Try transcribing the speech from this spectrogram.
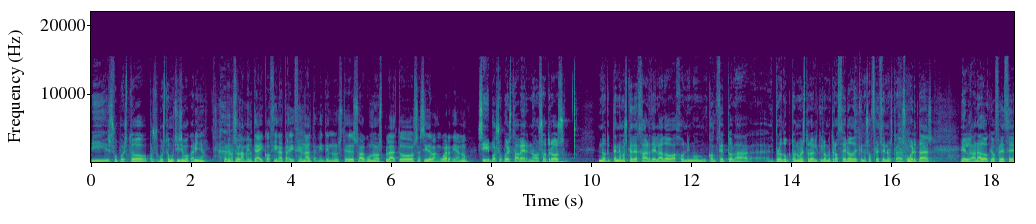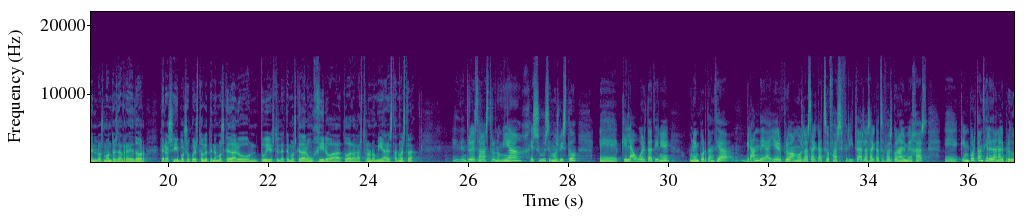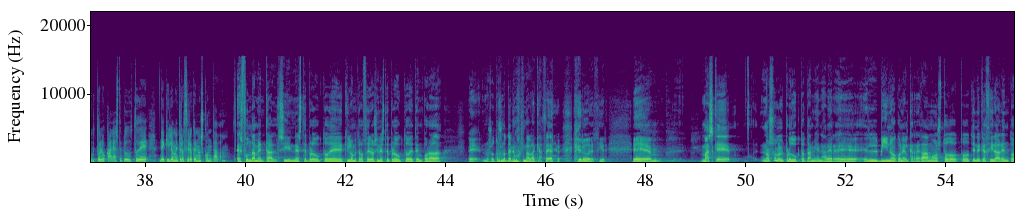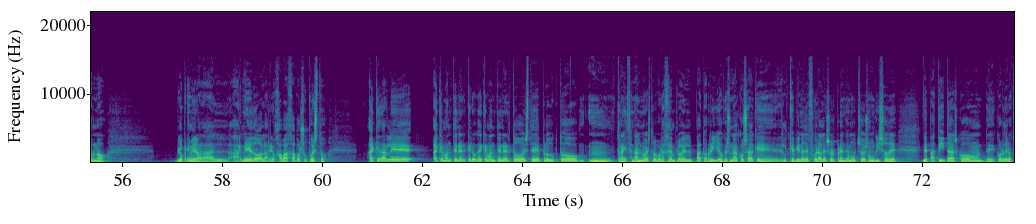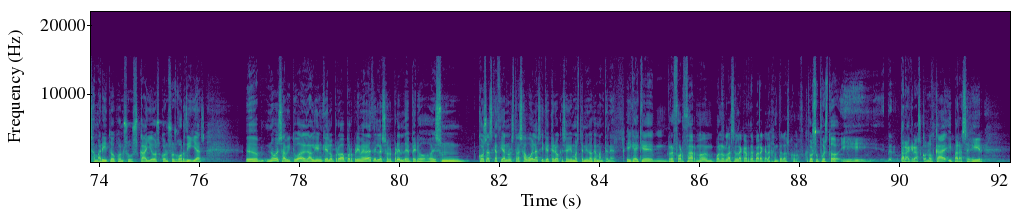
y supuesto, por supuesto muchísimo cariño. Pero no solamente hay cocina tradicional, también tienen ustedes algunos platos así de vanguardia, ¿no? Sí, por supuesto. A ver, nosotros no tenemos que dejar de lado bajo ningún concepto el producto nuestro del kilómetro cero, de que nos ofrecen nuestras huertas, el ganado que ofrecen los montes de alrededor, pero sí, por supuesto, le tenemos que dar un twist, le tenemos que dar un giro a toda la gastronomía esta nuestra. Y dentro de esa gastronomía, Jesús, hemos visto eh, que la huerta tiene una importancia grande. Ayer probamos las alcachofas fritas, las alcachofas con almejas. Eh, ¿Qué importancia le dan al producto local, a este producto de, kilómetro cero que nos contaba? Es fundamental. Sin este producto de kilómetro cero, sin este producto de temporada, eh, nosotros no tenemos nada que hacer, quiero decir. más que no solo el producto también, a ver, eh, el vino con el que regamos, todo, todo tiene que girar en torno, lo primero, al Arnedo, a la Rioja Baja, por supuesto. Hay que darle, hay que mantener, creo que hay que mantener todo este producto mm, tradicional nuestro, por ejemplo, el patorrillo, que es una cosa que el que viene de fuera le sorprende mucho. Es un guiso de, de patitas, con, de cordero chamarito, con sus callos, con sus gordillas eh, no es habitual. Alguien que lo prueba por primera vez le sorprende, pero es un, cosas que hacían nuestras abuelas y que creo que seguimos teniendo que mantener. Y que hay que reforzar, ¿no? Ponerlas en la carta para que la gente las conozca. Por supuesto, y para que las conozca y para seguir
